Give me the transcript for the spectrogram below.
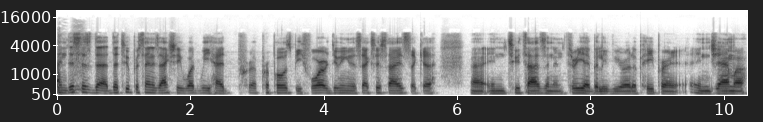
and this is the the two percent is actually what we had pr- proposed before doing this exercise. Like uh, uh, in 2003, I believe we wrote a paper in JAMA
